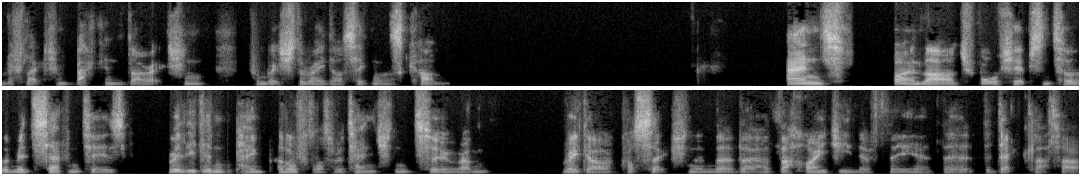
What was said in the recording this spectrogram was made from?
reflection back in the direction from which the radar signals come. And by and large, warships until the mid 70s really didn't pay an awful lot of attention to um, radar cross section and the, the, the hygiene of the, the, the deck clutter.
